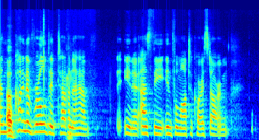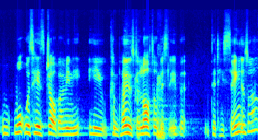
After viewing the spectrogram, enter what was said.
And what kind of role did Taverner have, you know, as the Informator Choristarum? What was his job? I mean, he, he composed a lot, obviously, but did he sing as well?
